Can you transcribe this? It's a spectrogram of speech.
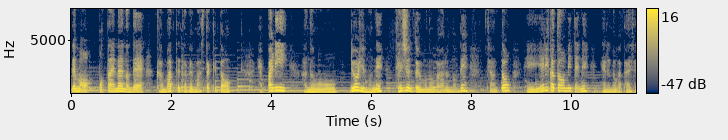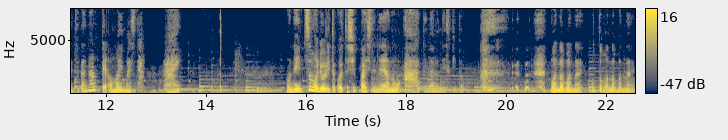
でも、もったいないので、頑張って食べましたけど、やっぱり、あのー料理もね、手順というものがあるので、ちゃんと、えーやり方を見てね、やるのが大切だなって思いました。はい。もうね、いつも料理ってこうやって失敗してね、あの、あーってなるんですけど。学ばない。ほんと学ばない。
